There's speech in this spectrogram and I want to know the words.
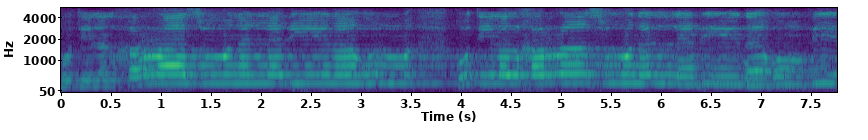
قتل الخراسون الذين هم قتل الخراسون الذين هم في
